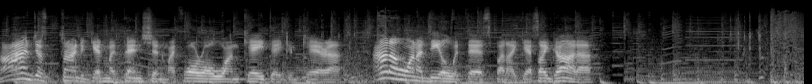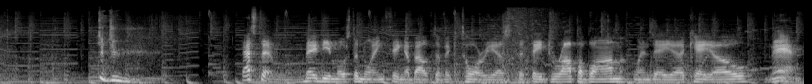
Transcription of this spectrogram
I'm just trying to get my pension, my 401k taken care of. I don't want to deal with this, but I guess I gotta. That's the maybe most annoying thing about the Victorias, that they drop a bomb when they uh, KO. Man,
